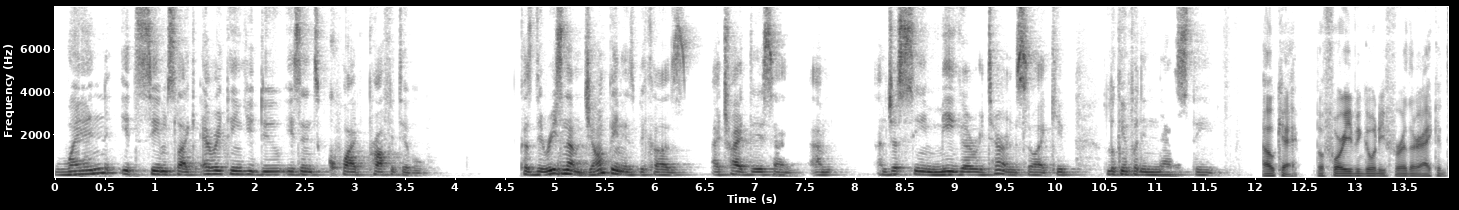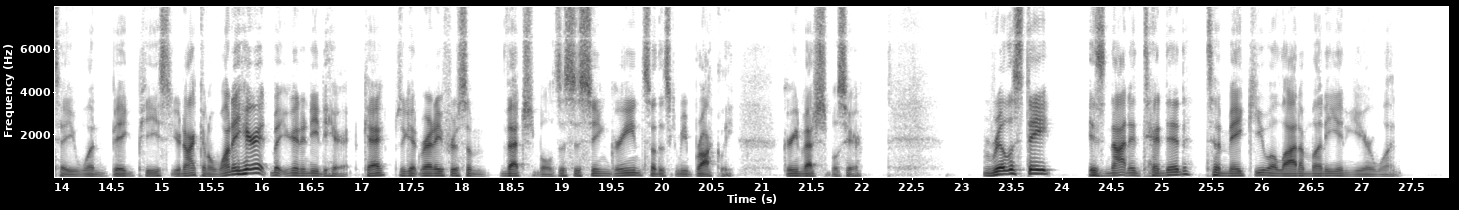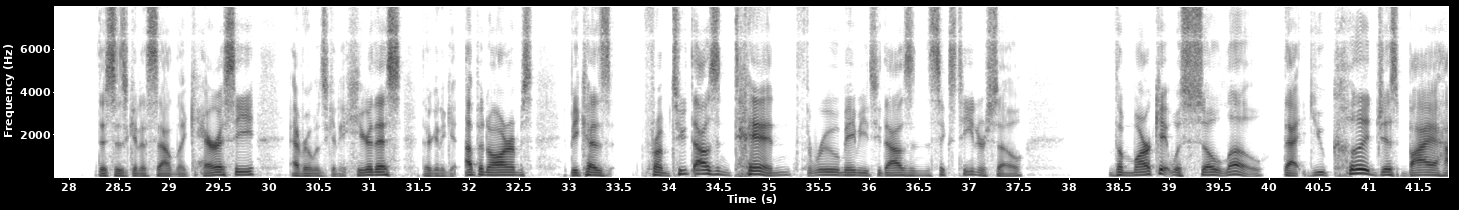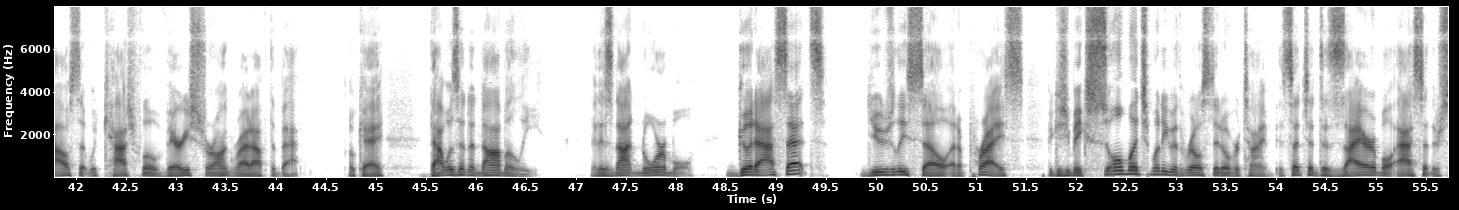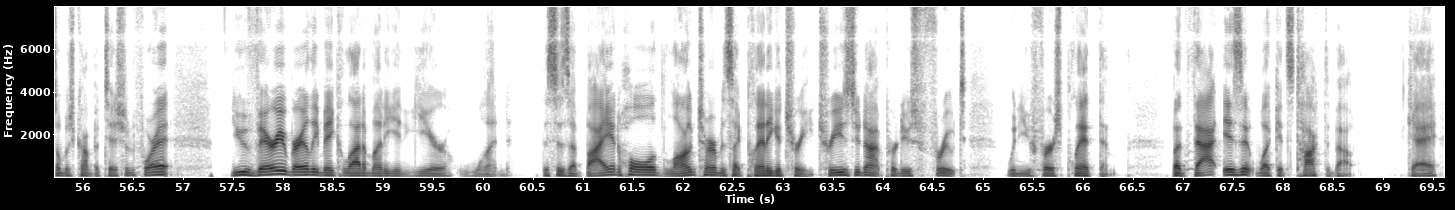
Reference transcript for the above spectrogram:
when it seems like everything you do isn't quite profitable? Because the reason I'm jumping is because I tried this and I'm I'm just seeing meager returns. So I keep looking for the next thing. Okay. Before you even go any further, I can tell you one big piece. You're not going to want to hear it, but you're going to need to hear it. Okay. So get ready for some vegetables. This is seeing green. So this can be broccoli, green vegetables here. Real estate is not intended to make you a lot of money in year one. This is going to sound like heresy. Everyone's going to hear this. They're going to get up in arms because from 2010 through maybe 2016 or so, the market was so low that you could just buy a house that would cash flow very strong right off the bat. Okay. That was an anomaly. It is not normal. Good assets usually sell at a price because you make so much money with real estate over time. It's such a desirable asset. There's so much competition for it. You very rarely make a lot of money in year one. This is a buy and hold long term. It's like planting a tree. Trees do not produce fruit when you first plant them, but that isn't what gets talked about. Okay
